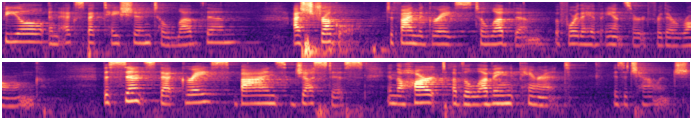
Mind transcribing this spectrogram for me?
feel an expectation to love them, I struggle to find the grace to love them before they have answered for their wrong. The sense that grace binds justice in the heart of the loving parent is a challenge.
